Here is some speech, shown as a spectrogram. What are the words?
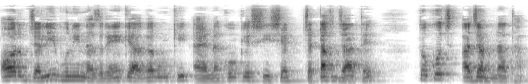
اور جلی بھنی نظریں کہ اگر ان کی اینکوں کے شیشے چٹک جاتے تو کچھ عجب نہ تھا۔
